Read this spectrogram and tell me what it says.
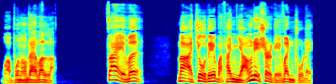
我不能再问了，再问那就得把他娘这事儿给问出来。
